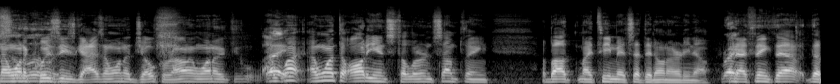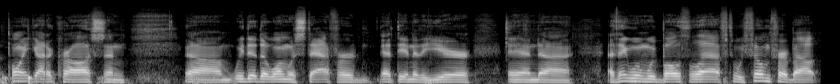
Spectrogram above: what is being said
fun. I want to quiz these guys. I want to joke around. I want to. I want. I want the audience to learn something about my teammates that they don't already know. Right. And I think that the point got across. And um, we did the one with Stafford at the end of the year. And uh, I think when we both left, we filmed for about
